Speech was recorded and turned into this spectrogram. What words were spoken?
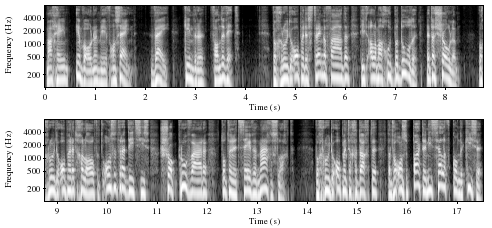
maar geen inwoner meer van zijn. Wij, kinderen van de wet. We groeiden op met een strenge vader die het allemaal goed bedoelde, net als Sholem. We groeiden op met het geloof dat onze tradities shockproof waren tot in het zevende nageslacht. We groeiden op met de gedachte dat we onze partner niet zelf konden kiezen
